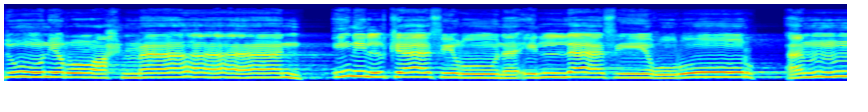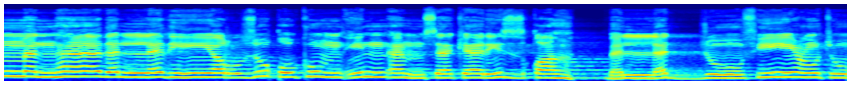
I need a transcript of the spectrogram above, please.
دون الرحمن. إن الكافرون إلا في غرور أمن هذا الذي يرزقكم إن أمسك رزقه بل لجوا في عتو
